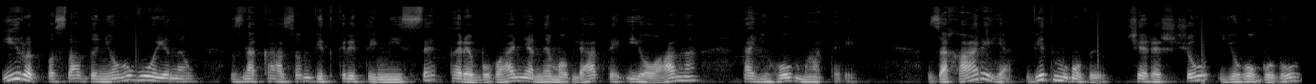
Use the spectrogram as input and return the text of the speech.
Ірод послав до нього воїнів з наказом відкрити місце перебування немовляти Іоанна та його матері. Захарія відмовив, через що його було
